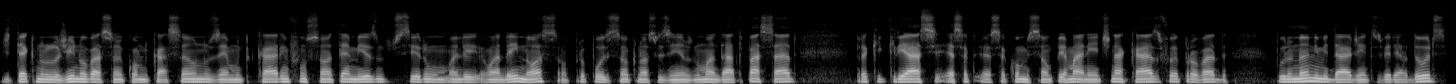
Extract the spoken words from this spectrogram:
de tecnologia, inovação e comunicação nos é muito cara em função até mesmo de ser uma lei, uma lei nossa, uma proposição que nós fizemos no mandato passado para que criasse essa, essa comissão permanente na casa, foi aprovada por unanimidade entre os vereadores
